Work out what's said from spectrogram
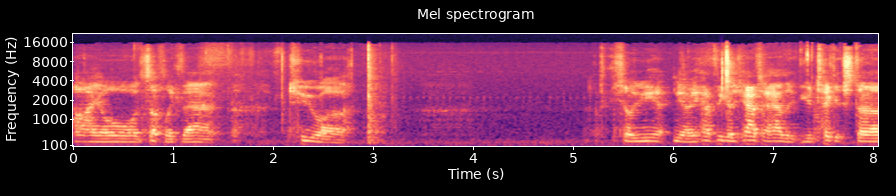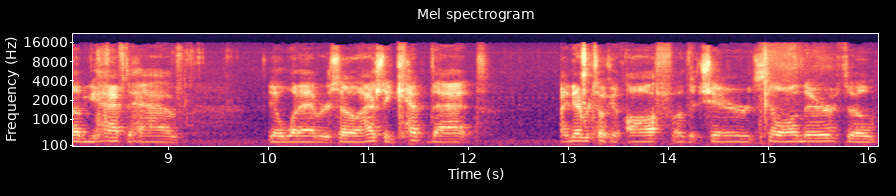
aisle and stuff like that to uh. So you you know you have to you have to have your ticket stub. You have to have you know whatever. So I actually kept that. I never took it off of the chair. It's still on there. So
